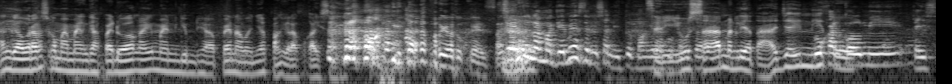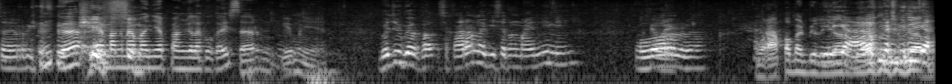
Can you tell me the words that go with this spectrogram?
Enggak, orang suka main-main HP doang, aing main game di HP namanya Panggil Aku Kaisar. panggil aku Kaisar. Enggak, itu nama gamenya seriusan itu panggil aku Seriusan, main lihat aja ini. Kaisar. Bukan tuh. call me Kaiser. Enggak, emang namanya Panggil Aku Kaisar gamenya. gue juga ka- sekarang lagi sering main ini. War. Mau apa main biliar? Biliar, main juga. biliar.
